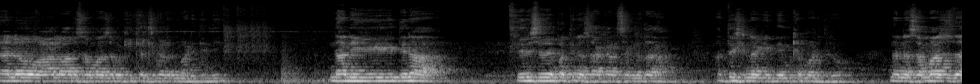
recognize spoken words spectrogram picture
ನಾನು ಹಲವಾರು ಕೆಲಸಗಳನ್ನು ಮಾಡಿದ್ದೀನಿ. ನಾನು ಈ ದಿನ ವೀರಶೈವ ಪತ್ತಿನ ಸಹಕಾರ ಸಂಘದ ಅಧ್ಯಕ್ಷನಾಗಿ ನೇಮಕ ಮಾಡಿದರು. ನನ್ನ ಸಮಾಜದ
